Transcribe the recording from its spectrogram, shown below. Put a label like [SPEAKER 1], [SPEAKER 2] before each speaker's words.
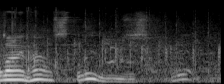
[SPEAKER 1] The Limehouse Blues. Yeah.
